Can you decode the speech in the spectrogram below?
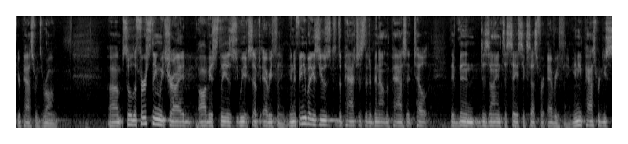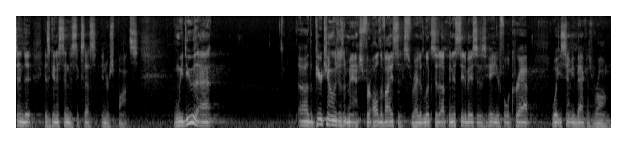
your password's wrong." Um, so the first thing we tried, obviously, is we accept everything. And if anybody's used the patches that have been out in the past, it tell they've been designed to say success for everything. Any password you send it is going to send a success in response. When we do that, uh, the peer challenge doesn't match for all devices, right? It looks it up in its database says, hey, you're full of crap. What you sent me back is wrong.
